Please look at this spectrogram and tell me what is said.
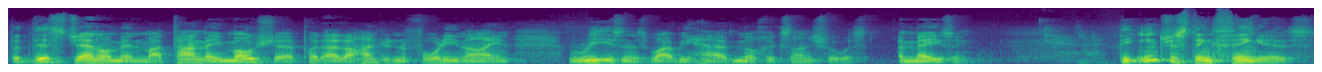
But this gentleman, Matame Moshe, put out 149 reasons why we have Milchiks on. Amazing. The interesting thing is,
